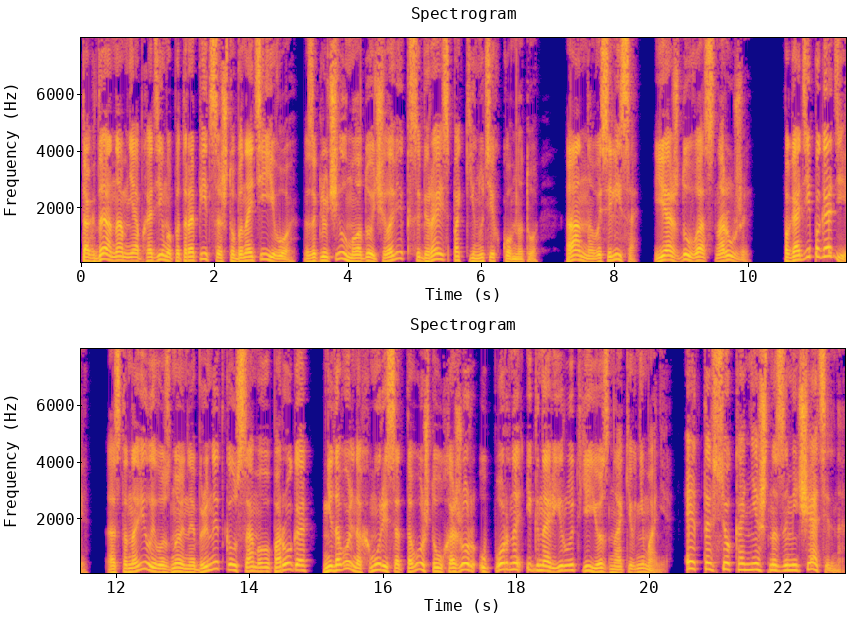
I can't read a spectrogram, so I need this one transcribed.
«Тогда нам необходимо поторопиться, чтобы найти его», заключил молодой человек, собираясь покинуть их комнату. «Анна, Василиса, я жду вас снаружи». «Погоди, погоди», Остановила его знойная брюнетка у самого порога, недовольно хмурясь от того, что ухажер упорно игнорирует ее знаки внимания. «Это все, конечно, замечательно.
